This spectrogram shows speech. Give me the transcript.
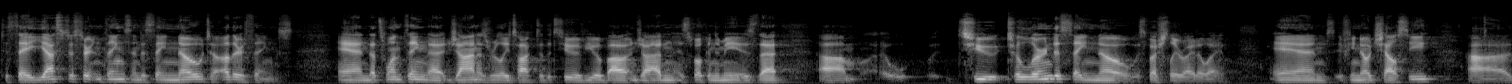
to say yes to certain things and to say no to other things. And that's one thing that John has really talked to the two of you about, and John has spoken to me, is that um, to, to learn to say no, especially right away. And if you know Chelsea, uh,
